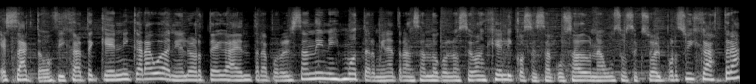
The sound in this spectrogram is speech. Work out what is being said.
Exacto, fíjate que en Nicaragua Daniel Ortega entra por el sandinismo, termina transando con los evangélicos, es acusado de un abuso sexual por su hijastra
